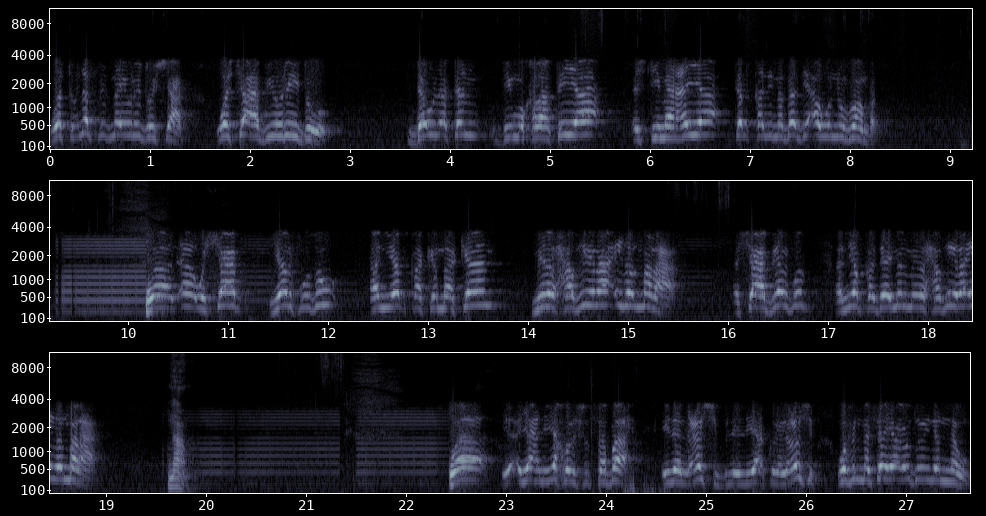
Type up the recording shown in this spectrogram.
وتنفذ ما يريده الشعب. والشعب يريد دولة ديمقراطية اجتماعية طبقا لمبادئ أول نوفمبر. والشعب يرفض أن يبقى كما كان من الحظيرة إلى المرعى. الشعب يرفض أن يبقى دائما من الحظيرة إلى المرعى. نعم. ويعني يخرج في الصباح إلى العشب ليأكل العشب وفي المساء يعود إلى النوم.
